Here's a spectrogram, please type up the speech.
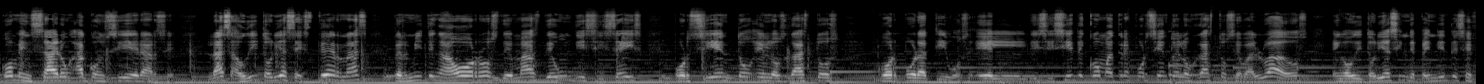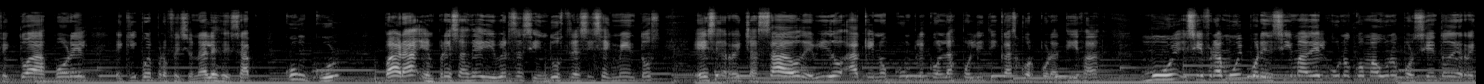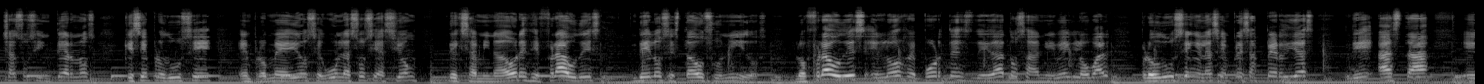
comenzaron a considerarse. Las auditorías externas permiten ahorros de más de un 16% en los gastos corporativos. El 17,3% de los gastos evaluados en auditorías independientes efectuadas por el equipo de profesionales de SAP Concur para empresas de diversas industrias y segmentos es rechazado debido a que no cumple con las políticas corporativas muy, cifra muy por encima del 1,1% de rechazos internos que se produce en promedio según la Asociación de Examinadores de Fraudes de los Estados Unidos. Los fraudes en los reportes de datos a nivel global producen en las empresas pérdidas de hasta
